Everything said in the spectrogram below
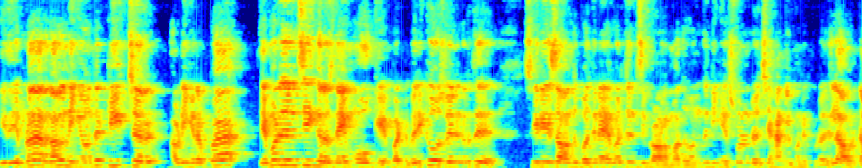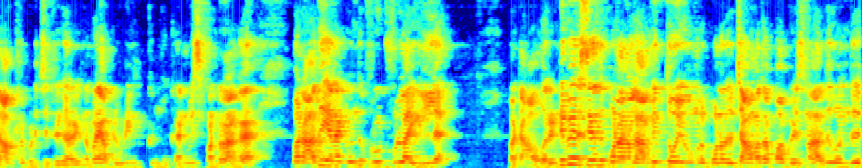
இது எப்படிதான் இருந்தாலும் நீங்கள் வந்து டீச்சர் அப்படிங்கிறப்ப எமர்ஜென்சிங்கிற டைம் ஓகே பட் வெரிகோஸ் வேணுங்கிறது சீரியஸாக வந்து பார்த்தீங்கன்னா எமர்ஜென்சி ப்ராப்ளம் அது வந்து நீங்கள் ஸ்டூடெண்ட் வச்சு ஹேண்டில் பண்ணிக்கூடாது இல்லை அவர் டாக்டர் படிச்சுட்டு இருக்காரு இந்த மாதிரி அப்படி இப்படின்னு கொஞ்சம் கன்வின்ஸ் பண்ணுறாங்க பட் அது எனக்கு வந்து ஃப்ரூட்ஃபுல்லாக இல்லை. பட் அவங்க ரெண்டு பேரும் சேர்ந்து போனாங்களே அமித்தும் இவங்களை போனதை வச்சு அவங்க தப்பாக பேசினா அது வந்து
